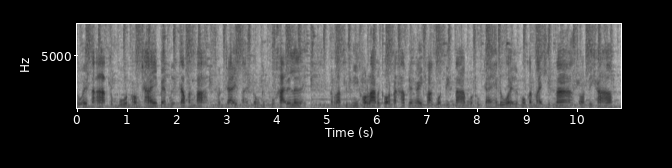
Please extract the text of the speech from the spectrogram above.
สวยสะอาดสมบูรณ์พร้อมใช้ 89,000 บาท สนใจสายตรงถึงผู้ขายได้เลยสำหรับคลิปนี้ขอลาไปก่อนนะครับ ยังไงฝากกดติดตามกดถูกใจให้ด้วย แล้วพบกันใหม่คลิปหน้า สวัสดีครับ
